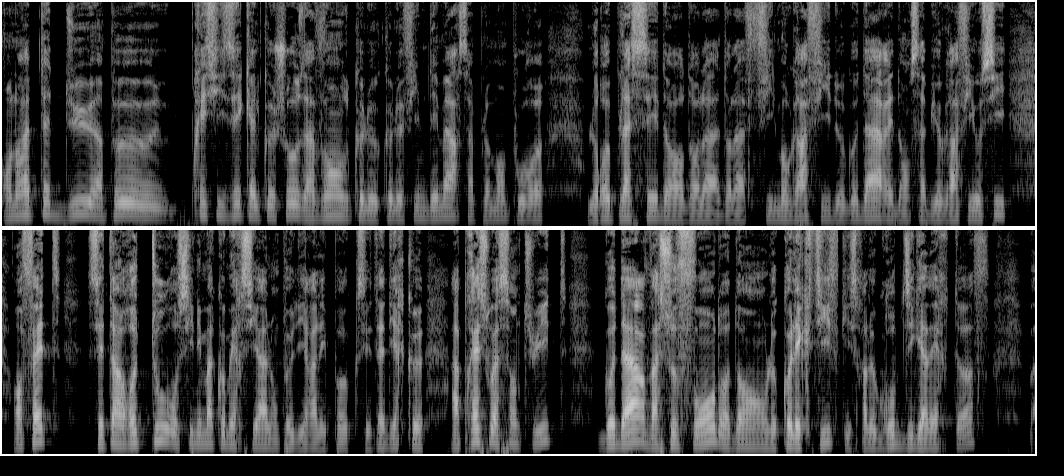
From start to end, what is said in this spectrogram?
on, aurait peut-être dû un peu préciser quelque chose avant que le, que le film démarre, simplement pour euh, le replacer dans, la, filmographie de Godard et dans sa biographie aussi. En fait, c'est un retour au cinéma commercial, on peut dire à l'époque. C'est-à-dire que après 68, Godard va se fondre dans le collectif qui sera le groupe Zigavertov,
